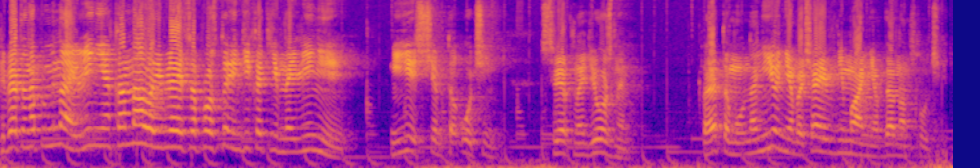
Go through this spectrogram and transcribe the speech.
Ребята, напоминаю, линия канала является просто индикативной линией. Не есть чем-то очень сверхнадежным. Поэтому на нее не обращаем внимания в данном случае.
